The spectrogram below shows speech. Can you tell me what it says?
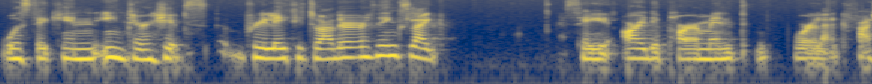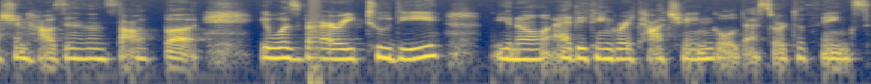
was taking internships related to other things like say our department were like fashion houses and stuff, but it was very 2D, you know, editing, retouching, all that sort of things.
